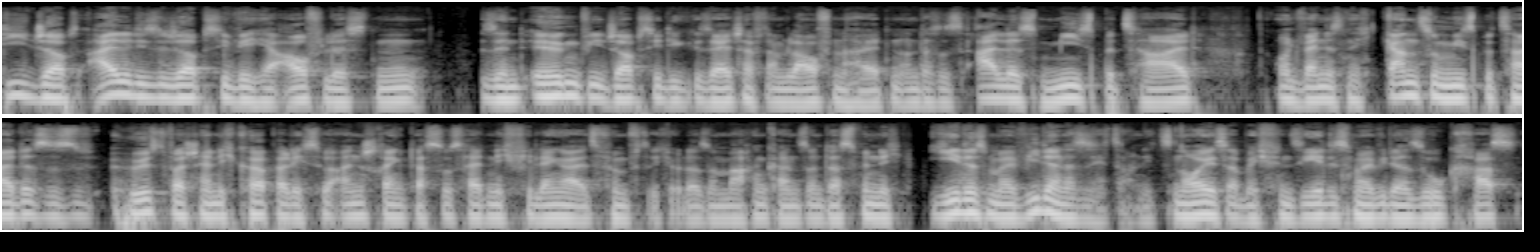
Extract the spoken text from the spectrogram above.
Die Jobs, alle diese Jobs, die wir hier auflisten, sind irgendwie Jobs, die die Gesellschaft am Laufen halten und das ist alles mies bezahlt und wenn es nicht ganz so mies bezahlt ist, ist es höchstwahrscheinlich körperlich so anstrengend, dass du es halt nicht viel länger als 50 oder so machen kannst. Und das finde ich jedes Mal wieder, das ist jetzt auch nichts Neues, aber ich finde es jedes Mal wieder so krass,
